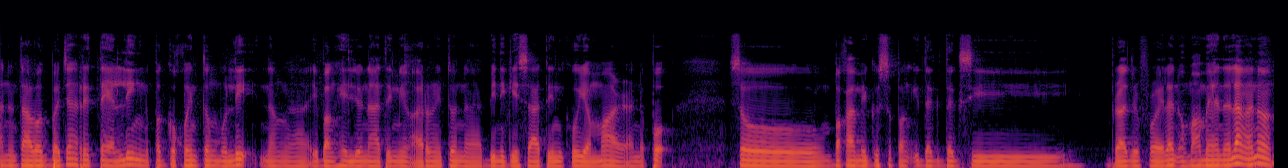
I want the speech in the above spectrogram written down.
anong tawag ba diyan retelling pagkukwentong muli ng ah, ebanghelyo natin ngayong araw nito na binigay sa atin ni Kuya Mar. Ano po? So baka may gusto pang idagdag si Brother Froilan o mamaya na lang ano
